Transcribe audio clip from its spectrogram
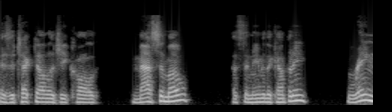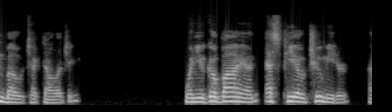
is a technology called Masimo. That's the name of the company. Rainbow technology. When you go by an SpO2 meter, a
